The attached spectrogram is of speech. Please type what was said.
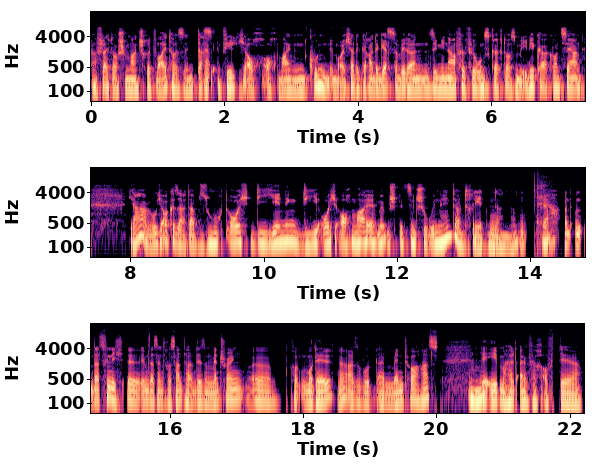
ja, vielleicht auch schon mal einen Schritt weiter sind. Das ja. empfehle ich auch, auch meinen Kunden immer. Ich hatte gerade gestern wieder ein Seminar für Führungskräfte aus dem Edeka-Konzern ja, wo ich auch gesagt habe, sucht euch diejenigen, die euch auch mal mit dem spitzen Schuh in den Hintern treten dann. Ne? Mhm. Ja. Und, und das finde ich äh, eben das Interessante an diesem Mentoring-Modell, äh, ne? also wo du einen Mentor hast, mhm. der eben halt einfach auf der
